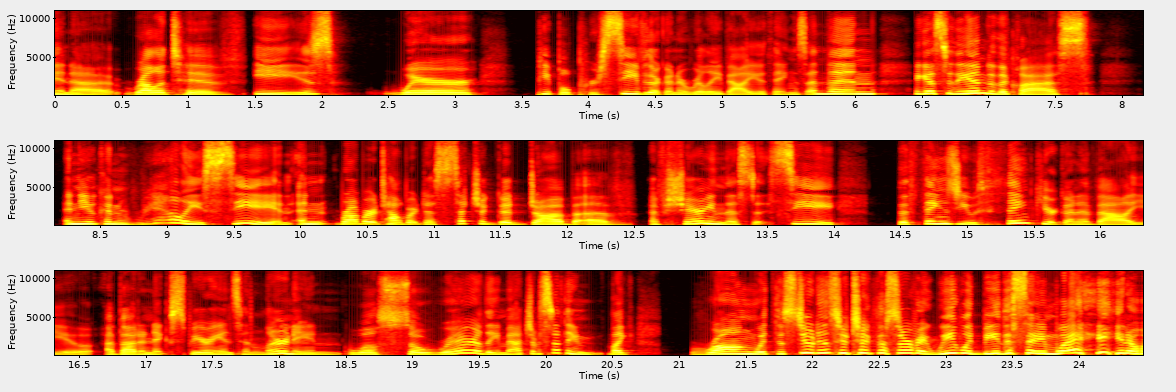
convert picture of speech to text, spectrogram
in a relative ease where people perceive they're going to really value things. And then it gets to the end of the class and you can really see and, and robert talbert does such a good job of of sharing this to see the things you think you're going to value about an experience in mm-hmm. learning will so rarely match up. It's nothing like wrong with the students who took the survey. We would be the same way, you know,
